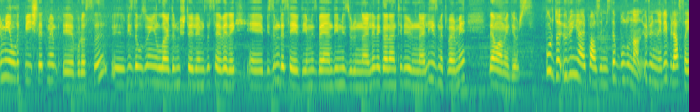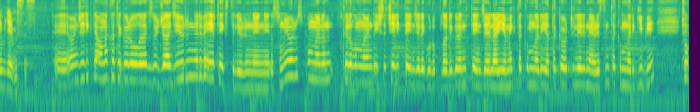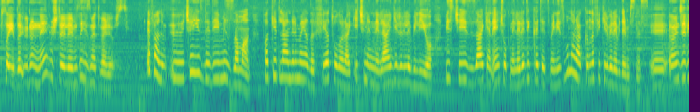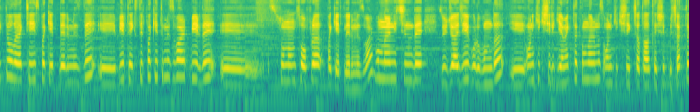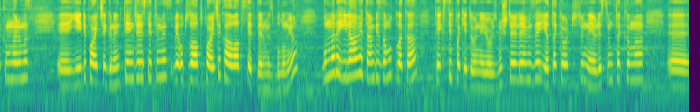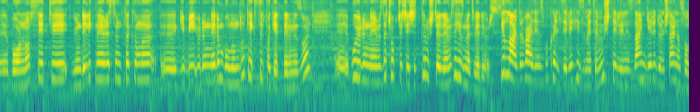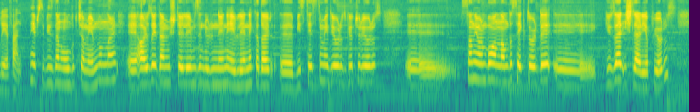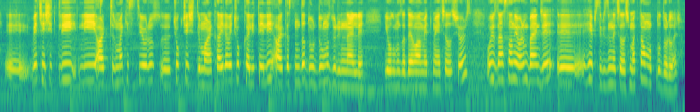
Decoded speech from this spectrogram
yıllık bir işletme e, burası. E, biz de uzun yıllardır müşterilerimizi severek, e, bizim de sevdiğimiz, beğendiğimiz ürünlerle ve garantili ürünlerle hizmet vermeye devam ediyoruz. Burada ürün yelpazemizde bulunan ürünleri biraz sayabilir misiniz? Ee, öncelikle ana kategori olarak züccaciye ürünleri ve ev tekstili ürünlerini sunuyoruz. Bunların kırılımlarında işte çelik tencere grupları, granit tencereler, yemek takımları, yatak örtüleri, nevresim takımları gibi çok sayıda ürünle müşterilerimize hizmet veriyoruz. Efendim ü, çeyiz dediğimiz zaman paketlendirme ya da fiyat olarak içine neler girilebiliyor? Biz çeyiz izlerken en çok nelere dikkat etmeliyiz? Bunlar hakkında fikir verebilir misiniz? Ee, öncelikli olarak çeyiz paketlerimizde e, bir tekstil paketimiz var, bir de e, sunum sofra paketlerimiz var. Bunların içinde züccaciye grubunda e, 12 kişilik yemek takımlarımız, 12 kişilik çatal kaşık bıçak takımlarımız, e, 7 parça granit tencere setimiz ve 36 parça kahvaltı setlerimiz bulunuyor. Bunlara ilaveten biz de mutlaka tekstil paketi öneriyoruz müşterilerimize. Yatak örtüsü, nevresim takımı, e, bornoz seti, gündelik nevresim takımı e, gibi ürünlerin bulunduğu tekstil paketlerimiz var. E, bu ürünlerimizde çokça çeşitli müşterilerimize hizmet veriyoruz. Yıllardır verdiğiniz bu kaliteli hizmete müşterilerinizden geri dönüşler nasıl oluyor efendim? Hepsi bizden oldukça memnunlar. E, arzu eden müşterilerimizin ürünlerini evlerine kadar e, biz teslim ediyoruz, götürüyoruz. E, sanıyorum bu anlamda sektörde e, güzel işler yapıyoruz. Ve çeşitliliği arttırmak istiyoruz. Çok çeşitli markayla ve çok kaliteli arkasında durduğumuz ürünlerle yolumuza devam etmeye çalışıyoruz. O yüzden sanıyorum bence e, hepsi bizimle çalışmaktan mutludurlar.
